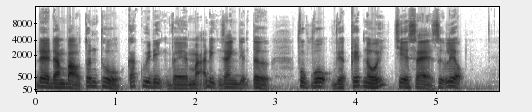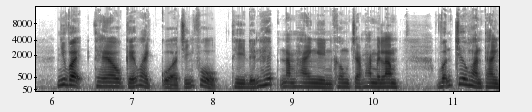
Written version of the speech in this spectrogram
để đảm bảo tuân thủ các quy định về mã định danh điện tử, phục vụ việc kết nối, chia sẻ dữ liệu. Như vậy, theo kế hoạch của chính phủ thì đến hết năm 2025 vẫn chưa hoàn thành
